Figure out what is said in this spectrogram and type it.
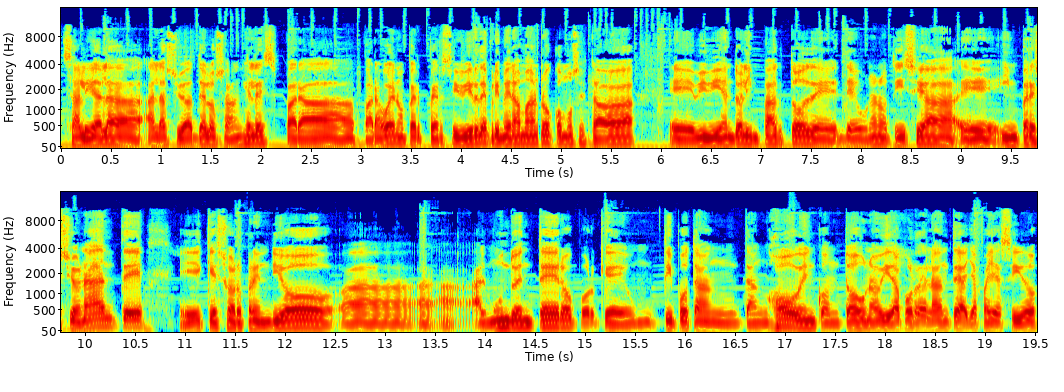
salí a la, a la ciudad de Los Ángeles para, para bueno, per, percibir de primera mano cómo se estaba eh, viviendo el impacto de, de una noticia eh, impresionante eh, que sorprendió al mundo entero porque un tipo tan, tan joven con toda una vida por delante haya fallecido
